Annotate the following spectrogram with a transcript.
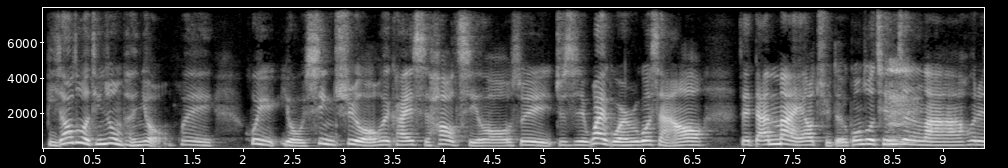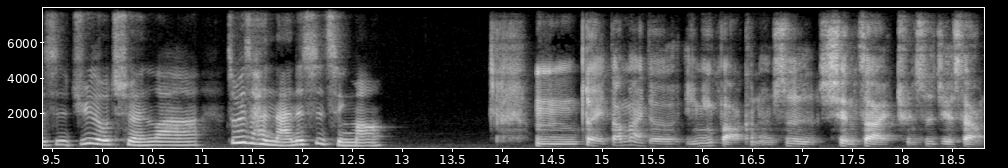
比较多的听众朋友会会有兴趣咯，会开始好奇咯。所以就是外国人如果想要在丹麦要取得工作签证啦，嗯、或者是居留权啦。这会是很难的事情吗？嗯，对，丹麦的移民法可能是现在全世界上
